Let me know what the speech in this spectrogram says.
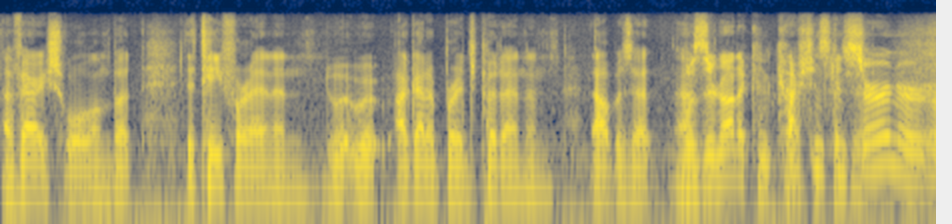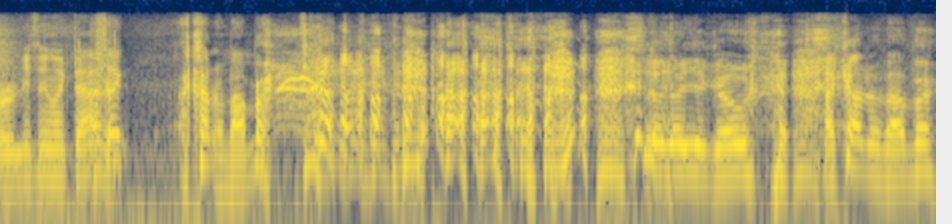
uh, very swollen, but the teeth were in and w- w- I got a bridge put in and that was it. Was there not a concussion concern or, or anything like that? I think I can't remember. so there you go. I can't remember.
